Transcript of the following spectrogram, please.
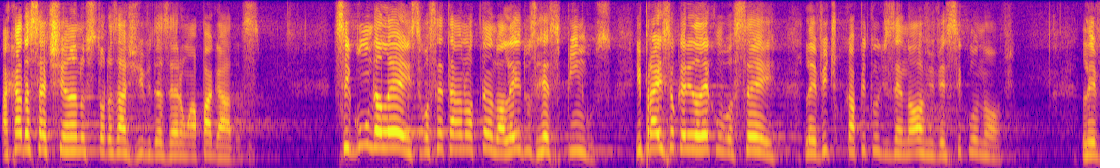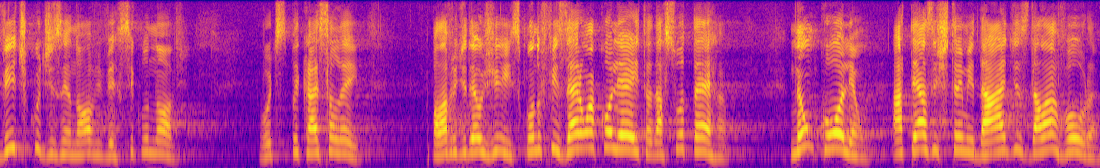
A cada sete anos, todas as dívidas eram apagadas. Segunda lei, se você está anotando, a lei dos respingos. E para isso eu queria ler com você Levítico capítulo 19, versículo 9. Levítico 19, versículo 9. Vou te explicar essa lei. A palavra de Deus diz: Quando fizeram a colheita da sua terra, não colham até as extremidades da lavoura,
